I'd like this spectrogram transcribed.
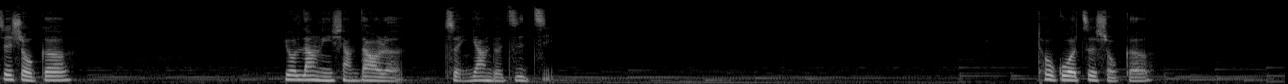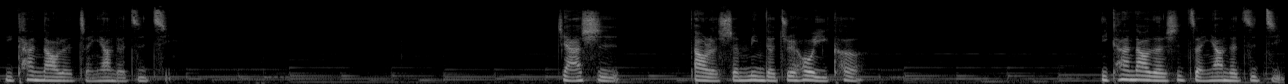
这首歌又让你想到了怎样的自己？透过这首歌，你看到了怎样的自己？假使到了生命的最后一刻，你看到的是怎样的自己？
